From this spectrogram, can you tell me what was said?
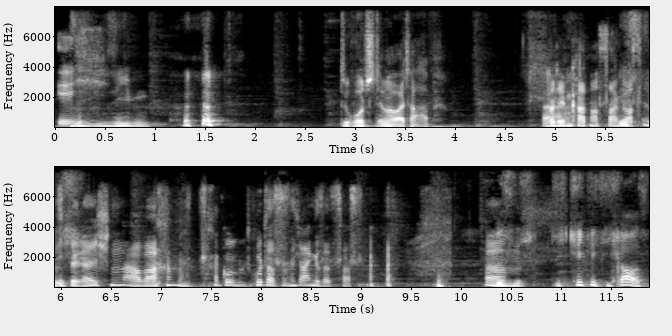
Ich. Sieben. Du rutscht immer weiter ab. Ich wollte eben gerade noch sagen, du hast Inspiration, aber gut, gut, dass du es nicht eingesetzt hast. Ähm, ich, ich krieg dich nicht raus.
